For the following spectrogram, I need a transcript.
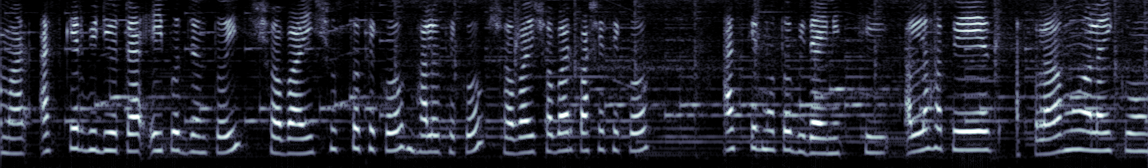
আমার আজকের ভিডিওটা এই পর্যন্তই। সবাই সুস্থ থেকো, ভালো থেকো, সবাই সবার পাশে থেকো। আজকের মতো বিদায় নিচ্ছি। আল্লাহ হাফেজ। আসসালামু আলাইকুম।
